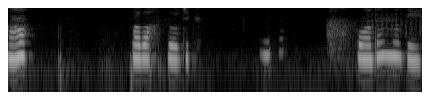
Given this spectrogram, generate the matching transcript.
Aha. Baba gördük. Bu adam mı değil?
